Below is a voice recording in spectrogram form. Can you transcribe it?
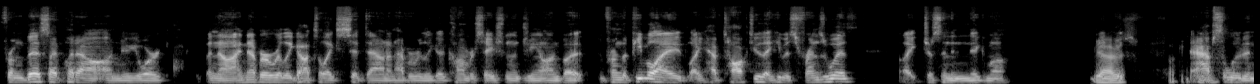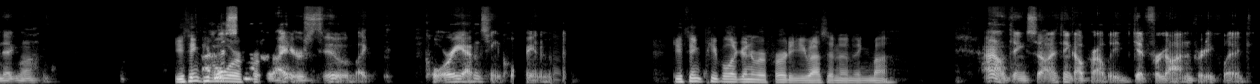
from this I put out on New York. But no, I never really got to like sit down and have a really good conversation with Gian. But from the people I like have talked to that he was friends with, like just an enigma, Yeah, it was fucking. absolute enigma. Do you think people were? writers too, like Corey. I haven't seen Corey in a minute. Do you think people are going to refer to you as an enigma? I don't think so. I think I'll probably get forgotten pretty quick.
